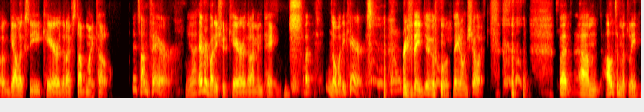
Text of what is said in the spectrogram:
uh, galaxy care that I've stubbed my toe? It's unfair. Yeah, everybody should care that I'm in pain, but nobody cares. or if they do, they don't show it. but um, ultimately,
